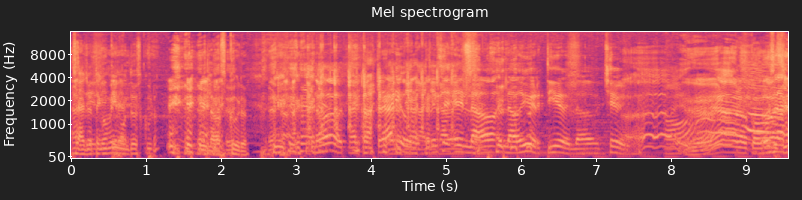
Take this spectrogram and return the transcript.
O sea, yo tengo mi mundo oscuro el lado oscuro. No, al contrario. es el lado, el lado divertido, el lado chévere. Claro, ¿cómo O sea, así?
